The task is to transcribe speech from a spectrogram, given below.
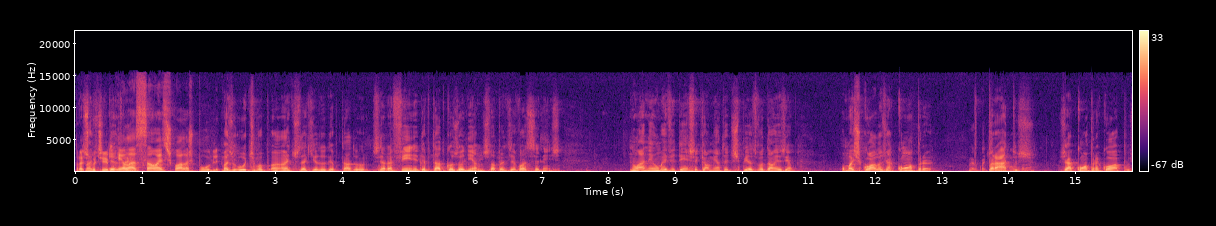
para discutir. Em relação às escolas públicas. Mas o último, antes daqui do deputado Serafini, deputado Cosolino, só para dizer, Vossa Excelência, não há nenhuma evidência que aumenta a despesa. Vou dar um exemplo. Uma escola já compra pratos, já compra copos.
